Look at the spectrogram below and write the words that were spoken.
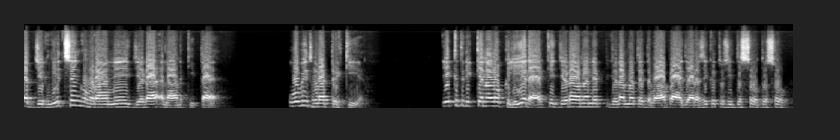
ਪਰ ਜਗਮੀਤ ਸਿੰਘ ਹੋਰਾਂ ਨੇ ਜਿਹੜਾ ਐਲਾਨ ਕੀਤਾ ਹੈ ਉਹ ਵੀ ਥੋੜਾ ਟ੍ਰਿਕੀ ਹੈ। ਇੱਕ ਤਰੀਕੇ ਨਾਲ ਉਹ ਕਲੀਅਰ ਹੈ ਕਿ ਜਿਹੜਾ ਉਹਨਾਂ ਨੇ ਜਿਹੜਾ ਉਹਨਾਂ ਤੇ ਦਬਾਅ ਪਾਇਆ ਜਾ ਰਿਹਾ ਸੀ ਕਿ ਤੁਸੀਂ ਦੱਸੋ ਦੱਸੋ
